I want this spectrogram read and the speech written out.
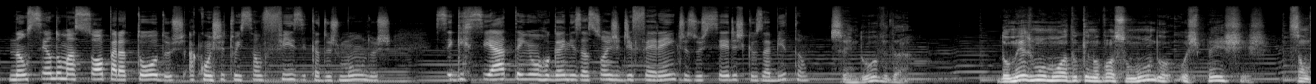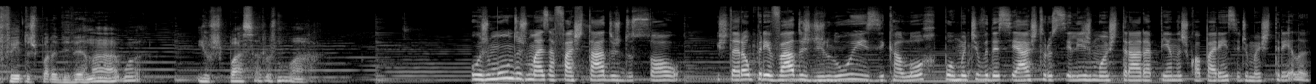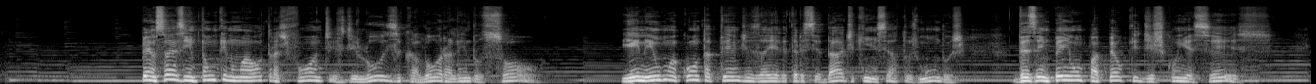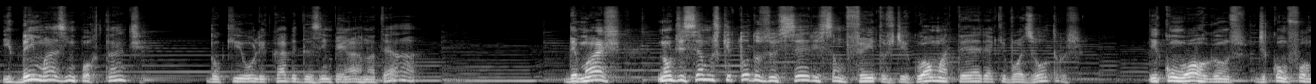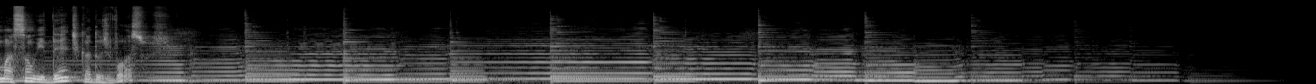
Não sendo uma só para todos a constituição física dos mundos, seguir-se-á tem organizações diferentes os seres que os habitam? Sem dúvida. Do mesmo modo que no vosso mundo os peixes são feitos para viver na água e os pássaros no ar. Os mundos mais afastados do Sol estarão privados de luz e calor por motivo desse astro se lhes mostrar apenas com a aparência de uma estrela? Pensais então que não há outras fontes de luz e calor além do Sol? E em nenhuma conta tendes a eletricidade que em certos mundos desempenha um papel que desconheceis e bem mais importante do que o lhe cabe desempenhar na Terra? Demais, não dissemos que todos os seres são feitos de igual matéria que vós outros? E com órgãos de conformação idêntica dos vossos?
